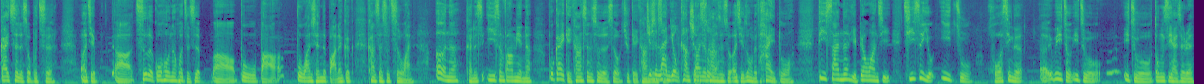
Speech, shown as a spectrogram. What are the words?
该吃的时候不吃，而且啊，吃了过后呢，或者是啊，不把不完全的把那个抗生素吃完。二呢，可能是医生方面呢，不该给抗生素的时候去给抗生素，就是滥用抗生素，滥用抗生素，而且用的太多。第三呢，也不要忘记，其实有一组活性的，呃，一组一组一组东西还是人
